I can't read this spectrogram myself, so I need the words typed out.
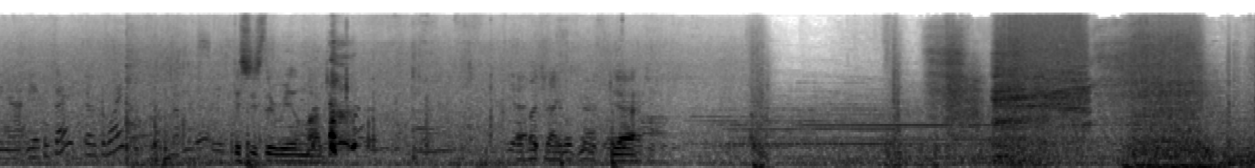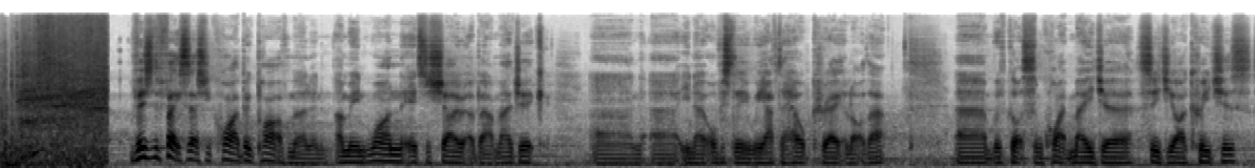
sailing out the other day, the other way. This is the real magic. yeah. Visual effects is actually quite a big part of Merlin. I mean, one, it's a show about magic, and uh, you know, obviously, we have to help create a lot of that. Um, we've got some quite major CGI creatures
